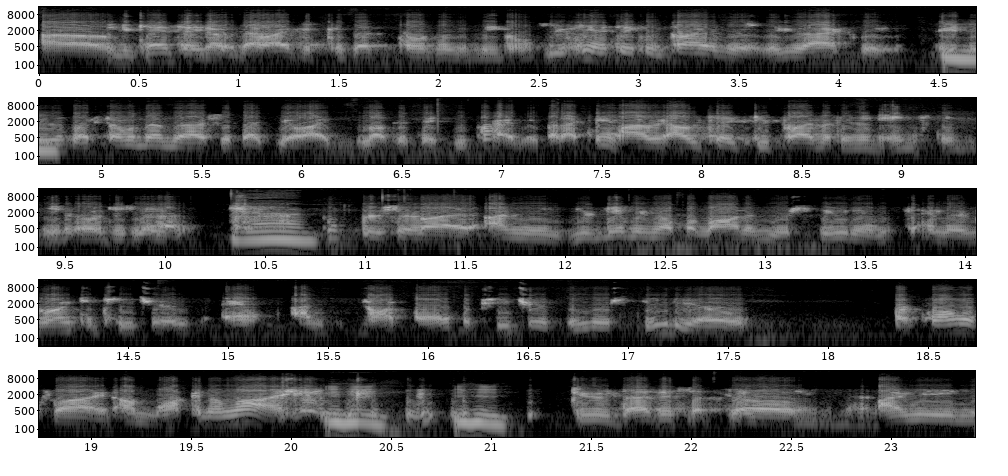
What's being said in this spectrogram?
Um, And you can't take know it that- private because that's totally illegal. you can't take them private, exactly. Mhm. It's like some of them that are just like, yo, I'd love to take you private, but I can't. I, I would take you private in an instant, you know, just like Yeah. For sure. But, I mean, you're giving up a lot of your students, and they're going to teachers, and I'm not all the teachers in their studio are qualified. I'm not going to lie. hmm dude, that is a so, I mean,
